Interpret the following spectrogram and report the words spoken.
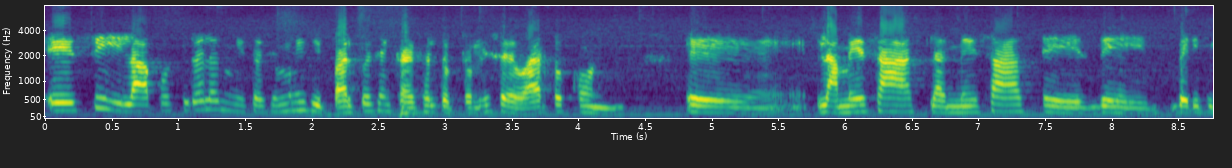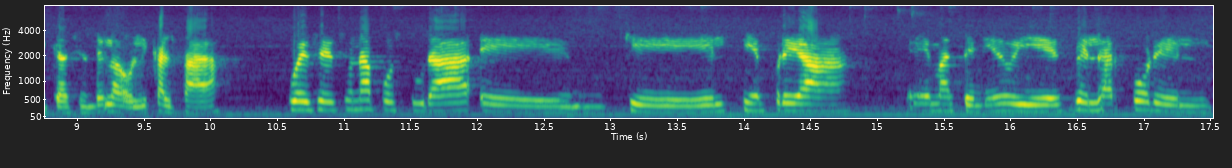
Eh, sí, la postura de la administración municipal pues encabeza el doctor Luis Eduardo con eh, la las mesas eh, de verificación de la y calzada pues es una postura eh, que él siempre ha eh, mantenido y es velar por el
